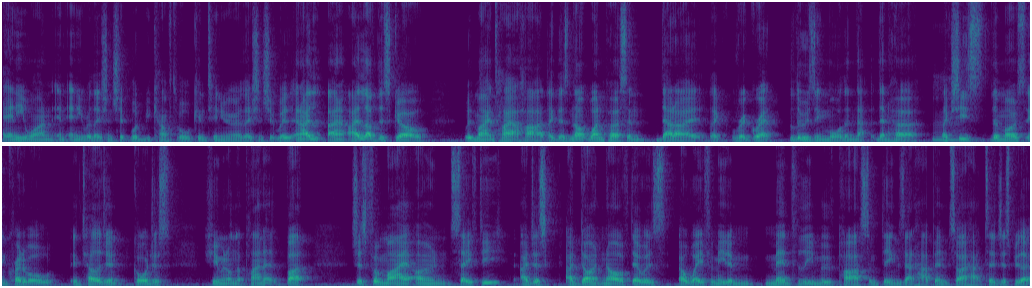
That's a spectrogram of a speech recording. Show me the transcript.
anyone in any relationship would be comfortable continuing a relationship with. And I I, I love this girl with my entire heart. Like there's not one person that I like regret losing more than that than her. Like mm. she's the most incredible, intelligent, gorgeous human on the planet, but just for my own safety, I just I don't know if there was a way for me to m- mentally move past some things that happened. So I had to just be like,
